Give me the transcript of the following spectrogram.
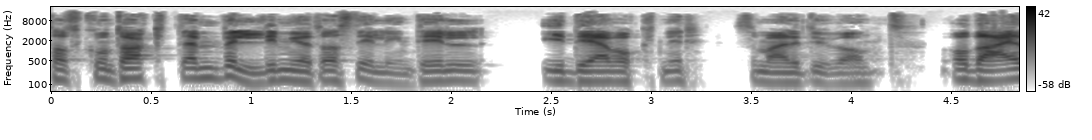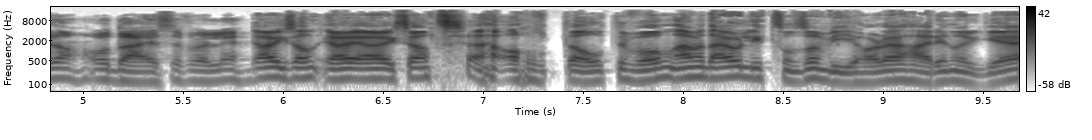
tatt kontakt. Det er veldig mye å ta stilling til idet jeg våkner, som er litt uvant. Og deg, da. Og deg, selvfølgelig. Ja, ikke sant? Ja, ja, ikke sant? Alt, alt i bånn. Nei, men det er jo litt sånn som vi har det her i Norge,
